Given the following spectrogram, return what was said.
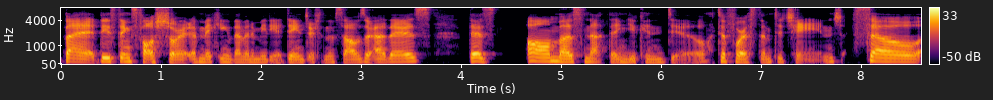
but these things fall short of making them an immediate danger to themselves or others, there's almost nothing you can do to force them to change. So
